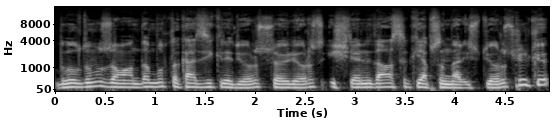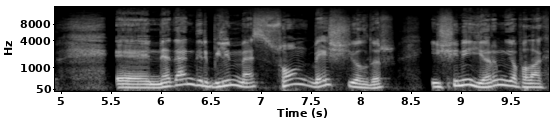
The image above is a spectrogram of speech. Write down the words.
Bulduğumuz zaman da mutlaka zikrediyoruz, söylüyoruz. İşlerini daha sık yapsınlar istiyoruz. Çünkü e, nedendir bilinmez. Son 5 yıldır işini yarım yapalak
